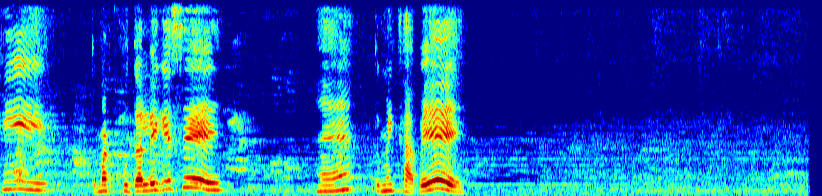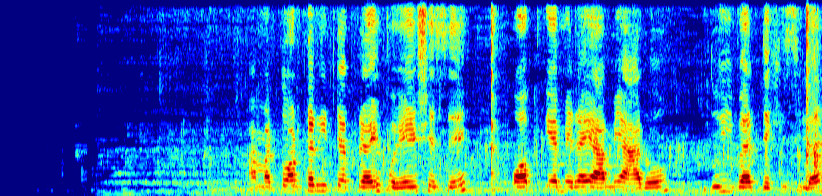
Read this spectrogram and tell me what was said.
কি তোমার ক্ষুধা লেগেছে হ্যাঁ তুমি খাবে আমার তরকারিটা প্রায় হয়ে এসেছে অফ ক্যামেরায় আমি আরও দুইবার দেখেছিলাম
